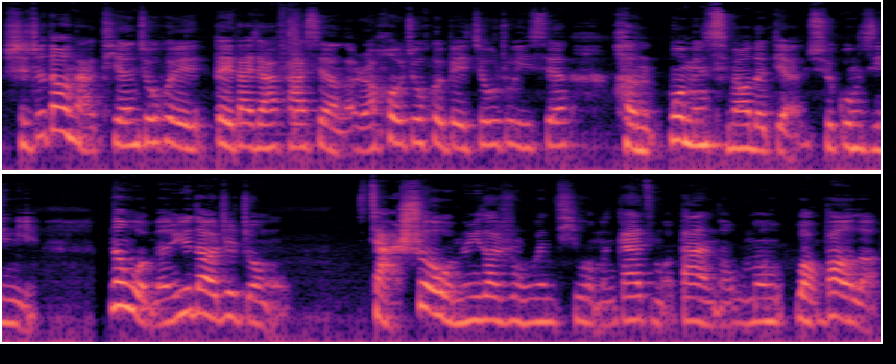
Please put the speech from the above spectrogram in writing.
谁知道哪天就会被大家发现了，然后就会被揪住一些很莫名其妙的点去攻击你。那我们遇到这种假设，我们遇到这种问题，我们该怎么办呢？我们网暴了，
